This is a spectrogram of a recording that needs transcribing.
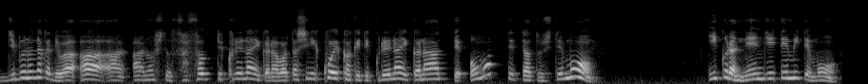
自分の中では、ああ、あの人誘ってくれないかな、私に声かけてくれないかなって思ってたとしても、いくら念じてみても、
